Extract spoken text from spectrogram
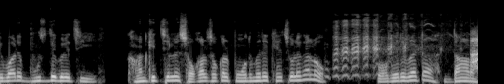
এবারে বুঝতে পেরেছি। খানকির ছেলে সকাল সকাল পোঁদ মেরে খেয়ে চলে গেল? তবে রে বেটা দাঁড়া।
